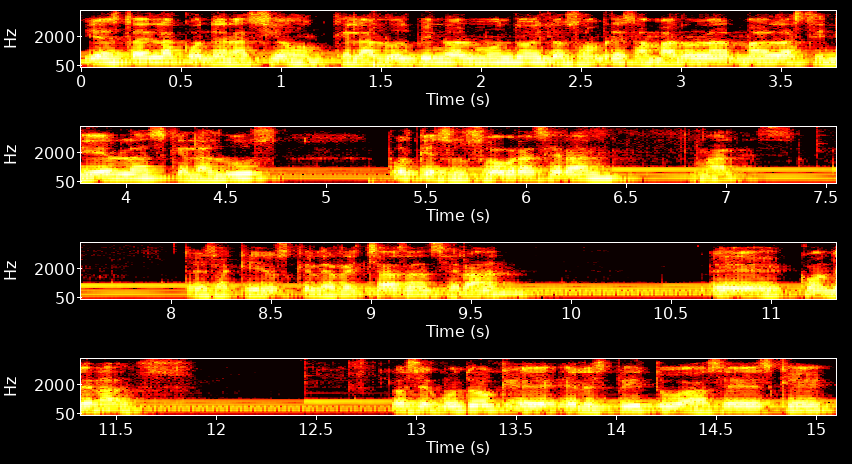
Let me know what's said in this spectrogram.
Y esta es la condenación, que la luz vino al mundo y los hombres amaron más las tinieblas que la luz, porque sus obras eran malas. Entonces aquellos que le rechazan serán eh, condenados. Lo segundo que el Espíritu hace es que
